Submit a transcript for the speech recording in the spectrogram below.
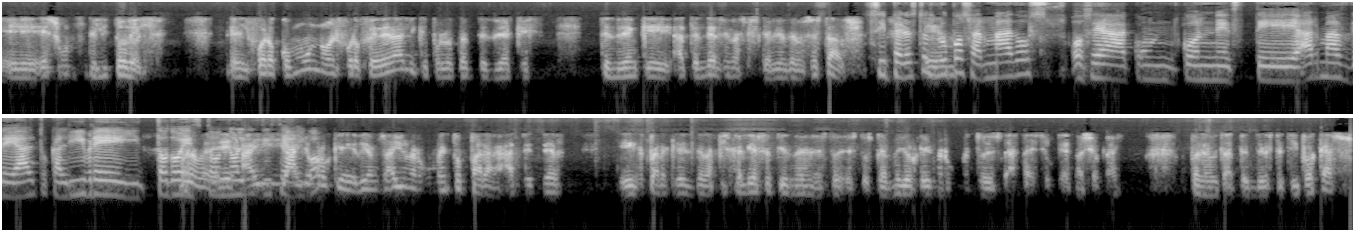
eh, es un delito del, del fuero común, no el fuero federal y que por lo tanto tendría que tendrían que atenderse en las fiscalías de los estados. Sí, pero estos grupos armados, o sea, con, con este armas de alto calibre y todo esto, ¿no les dice algo? Yo creo que digamos, hay un argumento para atender, eh, para que desde la fiscalía se atiendan estos, estos temas. Yo creo que hay un argumento desde, hasta de seguridad nacional para atender este tipo de casos.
